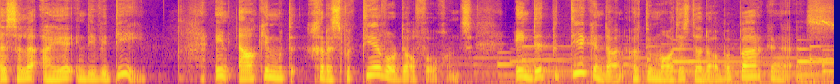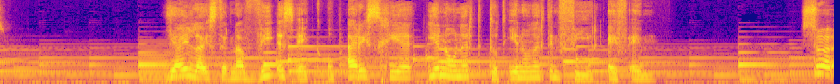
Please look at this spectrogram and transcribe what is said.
is hulle eie individu. En elkeen moet gerespekteer word daarvolgens. En dit beteken dan outomaties dat daar beperkings is. Jy luister na Wie is ek op RSG 100 tot 104 FM. So,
